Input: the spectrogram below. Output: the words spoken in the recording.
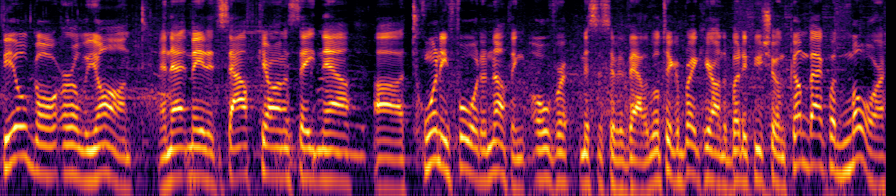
field goal early on, and that made it South Carolina State now uh, 24 to nothing over Mississippi Valley. We'll take a break here on the Buddy Pough Show and come back with more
